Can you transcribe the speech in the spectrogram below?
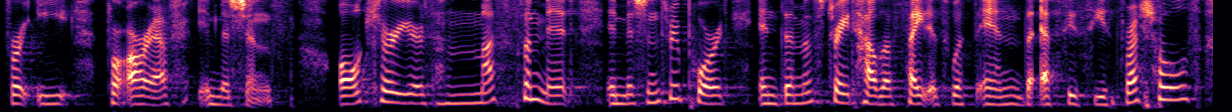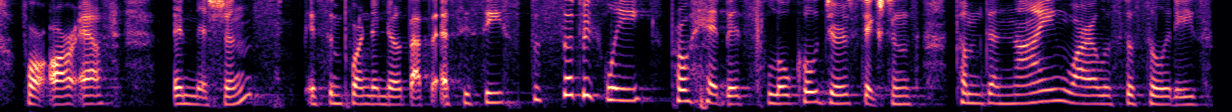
for, e, for RF emissions. All carriers must submit emissions report and demonstrate how the site is within the FCC thresholds for RF emissions. It's important to note that the FCC specifically prohibits local jurisdictions from denying wireless facilities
